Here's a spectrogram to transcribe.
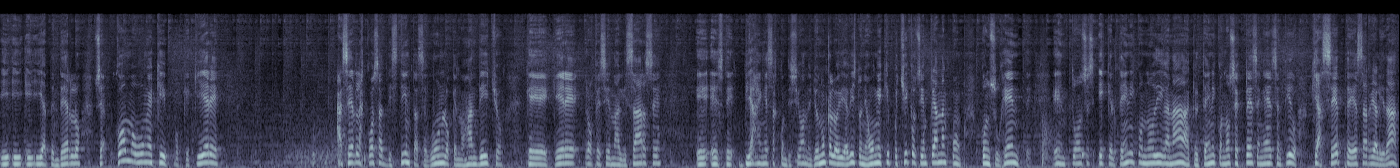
y, atenderlo. O sea, como un equipo que quiere hacer las cosas distintas según lo que nos han dicho, que quiere profesionalizarse, eh, este, viaja en esas condiciones. Yo nunca lo había visto, ni a un equipo chico, siempre andan con, con su gente. Entonces, y que el técnico no diga nada, que el técnico no se exprese en ese sentido, que acepte esa realidad.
